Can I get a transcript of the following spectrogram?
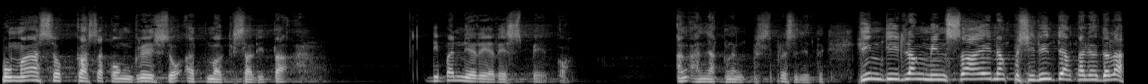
pumasok ka sa kongreso at magsalita, di ba nire-respeto ang anak ng presidente? Hindi lang mensahe ng presidente ang kanyang dala,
